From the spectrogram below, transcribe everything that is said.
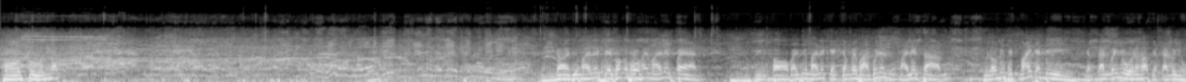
โพศูนย์ครับยังได้ที่หมายเลขเจ็ดของกระโพงให้หมายเลขแปดทิ้งต่อไปที่หมายเลขเจ็ดยังไม่ผ่านผู้เล่นหมายเลขสาม สุรวิสิทธิ์ไม้จันดียังกันไว้อยู่นะครับยังกันไว้อยู่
